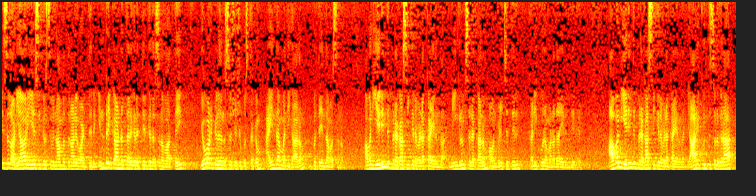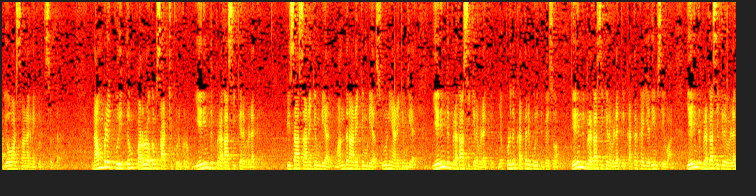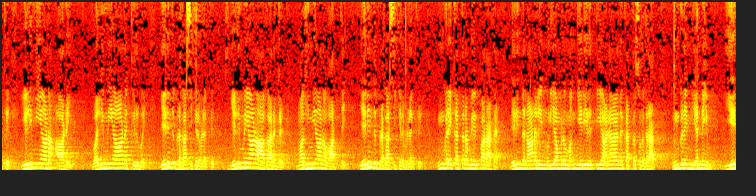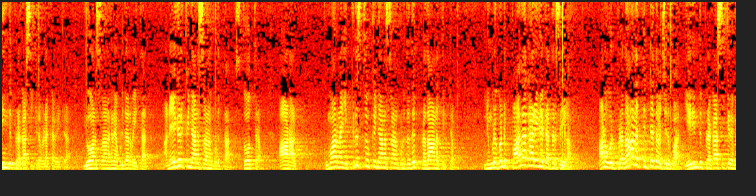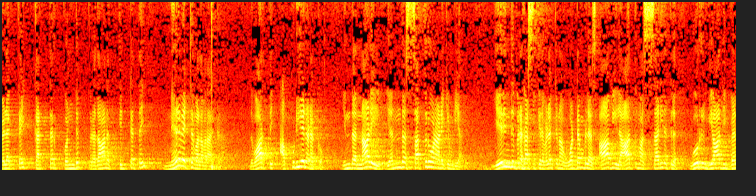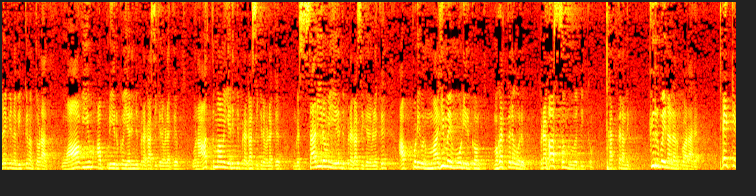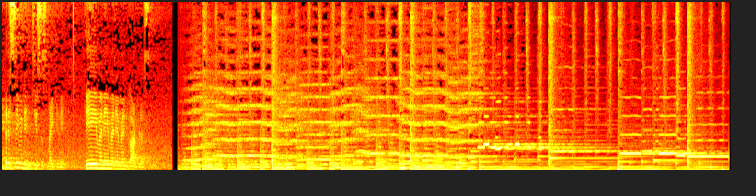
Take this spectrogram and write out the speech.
Praise யார் இயேசு கிறிஸ்துவின் நாமத்தினாலே வாழ்த்துகிறேன். இன்றைக்கு ஆண்டு தருகிற தீர்க்க தரிசன வார்த்தை யோவான் எழுதின சுசேஷ புஸ்தகம் ஐந்தாம் அதிகாரம் முப்பத்தைந்தாம் வசனம். அவன் எரிந்து பிரகாசிக்கிற விளக்கா இருந்தான். நீங்களும் சில காலம் அவன் வெளிச்சத்தில் களி கூற இருந்தீர்கள். அவன் எரிந்து பிரகாசிக்கிற விளக்காய் இருந்தான். யாரை குறித்து சொல்கிறார்? யோவான் ஸ்நானகனை குறித்து சொல்கிறார். நம்மளை குறித்தும் பரலோகம் சாட்சி கொடுக்கணும். எரிந்து பிரகாசிக்கிற விளக்கு. பிசாசு அணைக்க முடியாது மந்திரம் அணைக்க முடியாது சூரியன் அணைக்க முடியாது. எரிந்து பிரகாசிக்கிற விளக்கு எப்பொழுதும் கத்தரை குறித்து பேசுவான். எரிந்து பிரகாசிக்கிற விளக்கு கத்தற்கை எதையும் செய்வான் எரிந்து பிரகாசிக்கிற விளக்கு எளிமையான ஆடை வலிமையான கிருபை. எரிந்து பிரகாசிக்கிற விளக்கு எளிமையான ஆகாரங்கள் மகிமையான வார்த்தை. எரிந்து பிரகாசிக்கிற விளக்கு உங்களை கத்தர் அப்படி வைப்பாராக. நெறிந்த நாணலை முறியாமலும் மங்கி எரியிற தீ அனாத கத்த சொல்கிறார். உங்களையும் என்னையும் எரிந்து பிரகாசிக்கிற விளக்க வைக்கிறார். யோகன் ஸ்நானகனை அப்படித்தான் வைத்தார். அநேகருக்கு ஞானஸ்நானம் கொடுத்தார். ஸ்தோத்திரம். ஆனால் குமாரனாகி கிறிஸ்துவுக்கு ஞானஸ்நானம் கொடுத்தது பிரதான திட்டம். இனி உங்களை கொண்டு பல காரியங்களை கத்தர் செய்யலாம். ஆனா ஒரு பிரதான திட்டத்தை வச்சிருப்பார். எரிந்து பிரகாசிக்கிற விளக்கை கத்தர் கொண்டு பிரதான திட்டத்தை நிறைவேற்ற வல்லவராக இருக்கிறார். இந்த வார்த்தை அப்படியே நடக்கும். இந்த நாளில் எந்த சத்துருவன் அணைக்க முடியாது. எரிந்து பிரகாசிக்கிற விளக்குனா உடம்புல ஆவியில ஆத்மா சரீரத்துல ஒரு வியாதி விளைவின விக்கணும் தொடாது. உன் ஆவியும் அப்படி இருக்கும் எரிந்து பிரகாசிக்கிற விளக்கு. உன் ஆத்மாவும் எரிந்து பிரகாசிக்கிற விளக்கு. உங்க சரீரமும் எரிந்து பிரகாசிக்கிற விளக்கு. அப்படி ஒரு மகிமை மூடி இருக்கும். முகத்துல ஒரு பிரகாசம் விவதிக்கும் கத்தர் அந்த கிருபை நல்லா இருப்பாராக take it receive it in Jesus mighty name Amen, amen, God bless.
